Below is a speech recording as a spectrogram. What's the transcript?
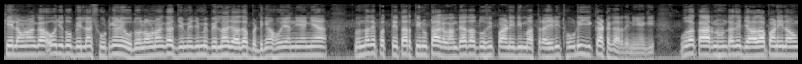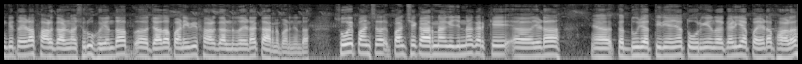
ਕੇ ਲਾਉਣਾਗਾ, ਉਹ ਜਦੋਂ ਬੇਲਾਂ ਛੋਟੀਆਂ ਨੇ ਉਦੋਂ ਲਾਉਣਾਗਾ, ਜਿਵੇਂ ਜਿਵੇਂ ਬੇਲਾਂ ਜ਼ਿਆਦਾ ਵੱਡੀਆਂ ਹੋ ਜਾਂਦੀਆਂ ਗੀਆਂ, ਉਹਨਾਂ ਦੇ ਪੱਤੇ ਧਰਤੀ ਨੂੰ ਢੱਕ ਲਾਉਂਦੇ ਆ, ਤਾਂ ਤੁਸੀਂ ਪਾਣੀ ਦੀ ਮਾਤਰਾ ਜਿਹੜੀ ਥੋੜੀ ਜਿਹੀ ਘੱਟ ਕਰ ਦੇਣੀ ਹੈਗੀ। ਉਹਦਾ ਕਾਰਨ ਹੁੰਦਾ ਕਿ ਜ਼ਿਆਦਾ ਪਾਣੀ ਲਾਉਂਗੇ ਤਾਂ ਜਿਹੜਾ ਫਲ ਗਲਣਾ ਸ਼ੁਰੂ ਹੋ ਜਾਂਦਾ ਜ਼ਿਆਦਾ ਪਾਣੀ ਵੀ ਫਲ ਗਲਣ ਦਾ ਜਿਹੜਾ ਕਾਰਨ ਬਣ ਜਾਂਦਾ। ਸੋ ਇਹ ਪੰਜ ਸ- ਪੰਜ ਛੇ ਕਾਰਨ ਆਗੇ ਜਿਨ੍ਹਾਂ ਕਰਕੇ ਜਿਹੜਾ ਕੱਦੂ ਜਾਤੀ ਦੀਆਂ ਜਾਂ ਤੋਰੀਆਂ ਦਾ ਕਹਿ ਲਈਏ ਆਪਾਂ ਜਿਹੜਾ ਫਲ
